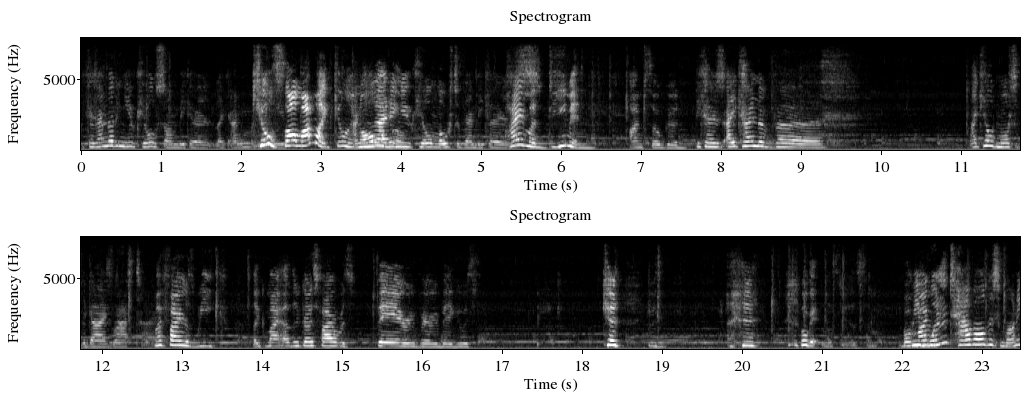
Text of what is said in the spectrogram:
Because I'm letting you kill some because like I'm kill you- some. I'm like killing I'm all of letting you kill most of them because I'm a demon. I'm so good. because I kind of uh I killed most of the guys last time. My fire is weak. Like my other guy's fire was very, very big. It was big. it was. okay, let's do this. But we wouldn't have all this money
